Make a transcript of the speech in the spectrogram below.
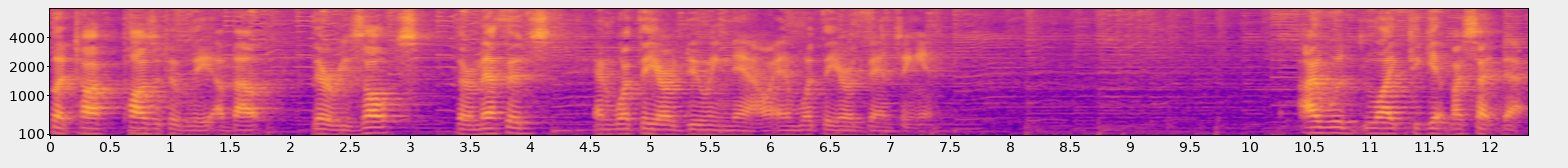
but talk positively about their results, their methods, and what they are doing now and what they are advancing in. I would like to get my sight back.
